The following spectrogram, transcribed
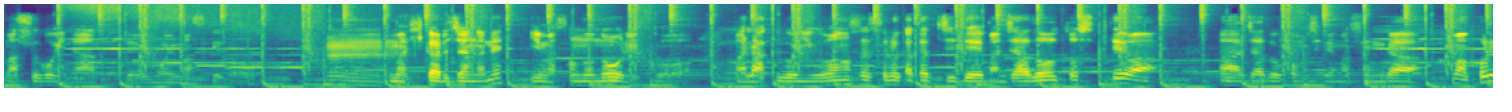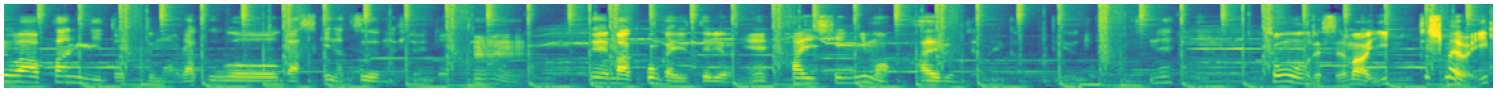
まあすごいなって思いますけど、うん。まあ、ヒカルちゃんがね今その能力をまあ落語に上乗せする形で、まあ、邪道としてはまあ邪道かもしれませんが、まあ、これはファンにとっても落語が好きな2の人にとってもうん。で、まあ、今回言ってるようにね配信にも入るんじゃないかっていうところですね。そうですね。まあ言ってしまえば一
